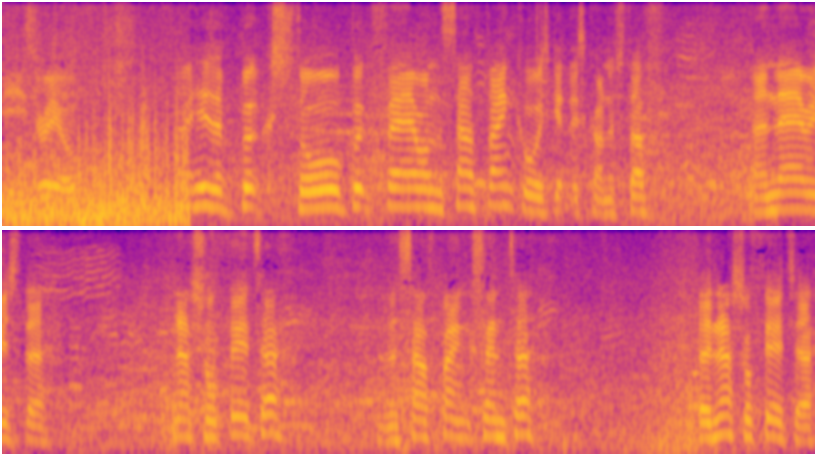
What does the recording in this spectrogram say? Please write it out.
He's real. Right, here's a bookstore, book fair on the South Bank. Always get this kind of stuff. And there is the National Theatre, the South Bank Centre. The National Theatre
